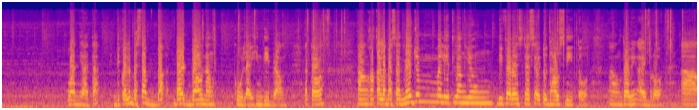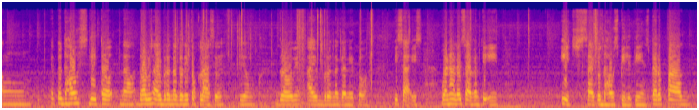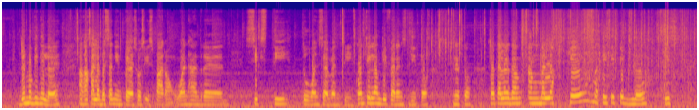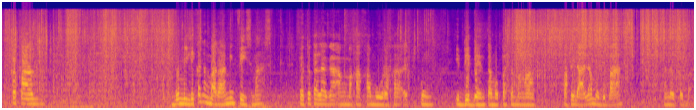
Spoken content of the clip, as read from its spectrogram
1 yata. Hindi ko alam, basta da- dark brown ng kulay, hindi brown. Ito, ang kakalabasan, medyo maliit lang yung difference niya sa Etude House dito, ang drawing eyebrow. Ang Etude House dito na drawing eyebrow na ganitong klase, yung drawing eyebrow na ganito, isa is 178 each sa Etude House Philippines. Pero pag doon mo binili, ang kakalabasan in pesos is parang 160 to 170. Konti lang difference dito nito. So talagang ang malaking matitipid mo is kapag bumili ka ng maraming face mask. Ito talaga ang makakamura ka kung ibibenta mo pa sa mga kakilala mo, di ba? Ano to ba?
